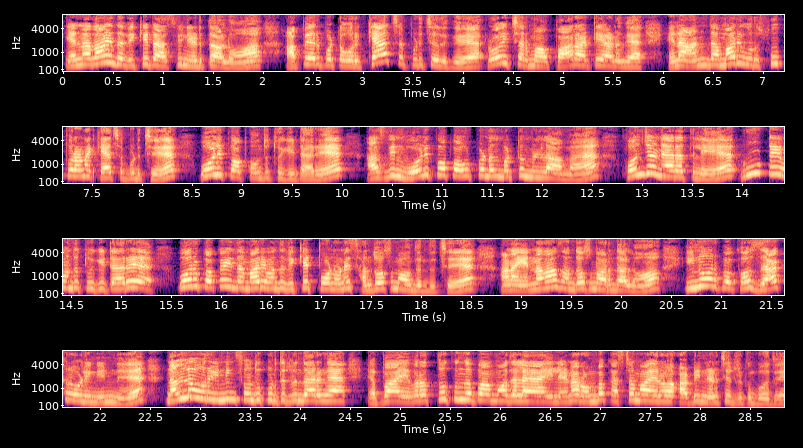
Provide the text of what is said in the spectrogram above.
என்னதான் இந்த விக்கெட் அஸ்வின் எடுத்தாலும் அப்பேற்பட்ட ஒரு கேட்சை பிடிச்சதுக்கு ரோஹித் சர்மாவை பாராட்டி ஆனுங்க. ஏன்னா அந்த மாதிரி ஒரு சூப்பரான கேட்சை பிடிச்சு ஓலி பாப்பை வந்து தூக்கிட்டாரு. அஸ்வின் ஓலி பாப் அவுட் பண்ணது மட்டும் இல்லாம கொஞ்ச நேரத்திலேயே ரூட்டை வந்து தூக்கிட்டாரு. ஒரு பக்கம் இந்த மாதிரி வந்து விக்கெட் போனோடனே சந்தோஷமா வந்துருந்துச்சு. ஆனா என்னதான் சந்தோஷமா இருந்தாலும் இன்னொரு பக்கம் ஜாக் ரோலி நின்னு நல்ல ஒரு இன்னிங்ஸ் வந்து கொடுத்துட்டு இருந்தாருங்க. எப்பா இவரை தூக்குங்கப்பா முதல்ல இல்லைன்னா ரொம்ப கஷ்டமாயிரும் அப்படின்னு நினைச்சிட்டு இருக்கும்போது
